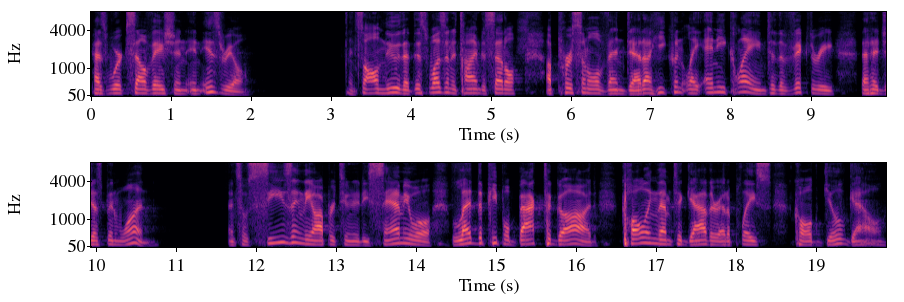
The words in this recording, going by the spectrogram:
has worked salvation in Israel. And Saul knew that this wasn't a time to settle a personal vendetta. He couldn't lay any claim to the victory that had just been won. And so, seizing the opportunity, Samuel led the people back to God, calling them to gather at a place called Gilgal.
